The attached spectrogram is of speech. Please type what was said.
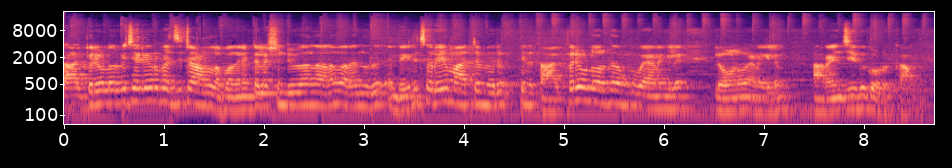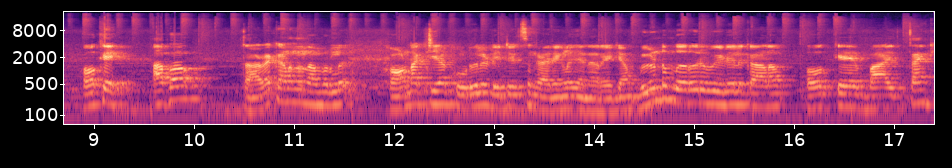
താല്പര്യമുള്ളവർക്ക് ചെറിയൊരു ബഡ്ജറ്റ് ആണല്ലോ. പതിനെട്ട് ലക്ഷം രൂപ എന്നാണ് പറയുന്നത്. എന്തെങ്കിലും ചെറിയ മാറ്റം വരും. പിന്നെ താല്പര്യമുള്ളവർക്ക് നമുക്ക് വേണമെങ്കിൽ ലോൺ വേണമെങ്കിലും അറേഞ്ച് ചെയ്ത് കൊടുക്കാം. ഓക്കെ അപ്പോൾ താഴെ കാണുന്ന നമ്പറിൽ കോൺടാക്ട് ചെയ്യുക കൂടുതൽ ഡീറ്റെയിൽസും കാര്യങ്ങളും ഞാൻ അറിയിക്കാം. വീണ്ടും വേറൊരു വീഡിയോയിൽ കാണാം. ഓക്കെ ബൈ താങ്ക്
